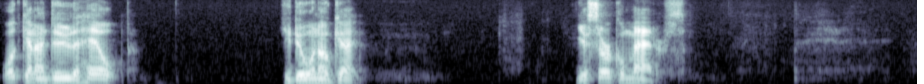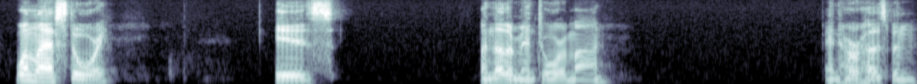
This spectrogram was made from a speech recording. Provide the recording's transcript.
What can I do to help? You doing okay? Your circle matters. One last story is another mentor of mine and her husband.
